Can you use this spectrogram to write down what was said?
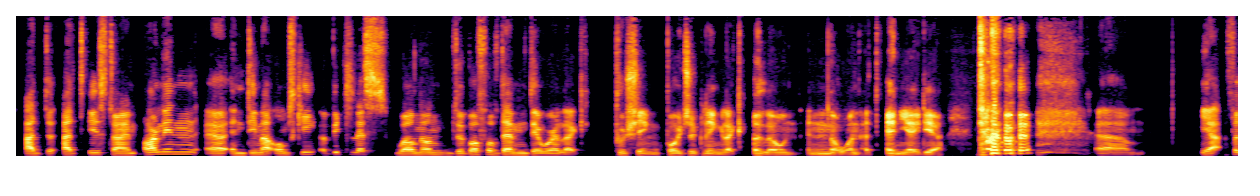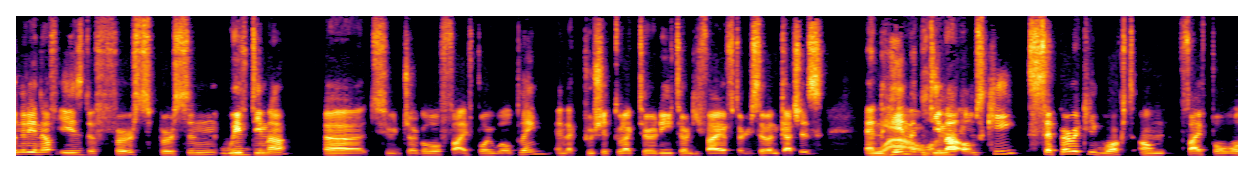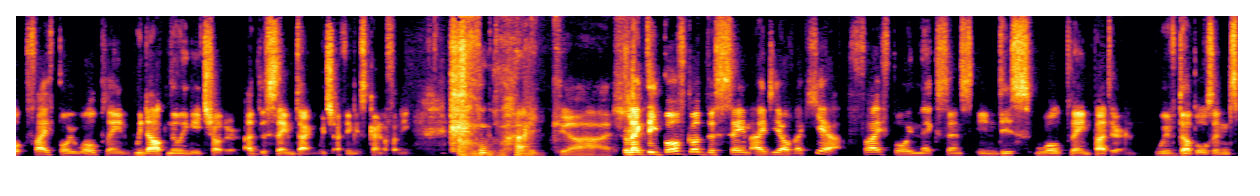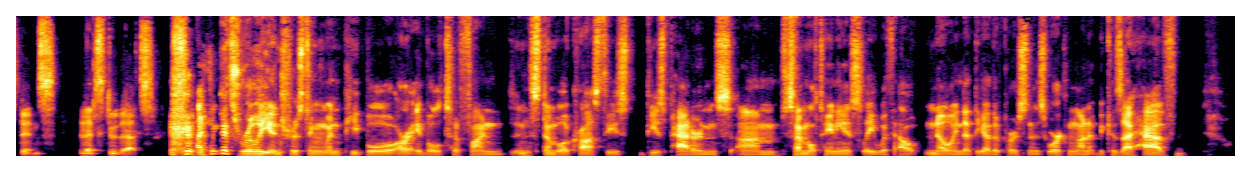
at at his time, Armin uh, and Dima Omsky, a bit less well known. The both of them, they were like pushing poi juggling like alone, and no one had any idea. um, yeah, funnily enough, he is the first person with Dima uh, to juggle five poi wall plane and like push it to like 30, 35, 37 catches. And him and Dima Omsky separately worked on five wall, five wall plane without knowing each other at the same time, which I think is kind of funny. Oh my gosh. So like they both got the same idea of like, yeah, five poi makes sense in this wall plane pattern with doubles and spins. Let's do that. I think it's really interesting when people are able to find and stumble across these these patterns um, simultaneously without knowing that the other person is working on it. Because I have,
